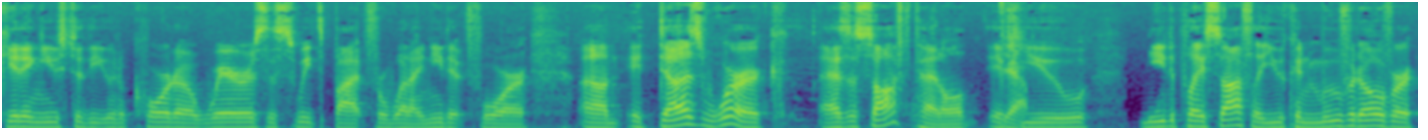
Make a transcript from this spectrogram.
getting used to the una corda. Where is the sweet spot for what I need it for? Um, it does work as a soft pedal if Yeah. you need to play softly. You can move it over.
